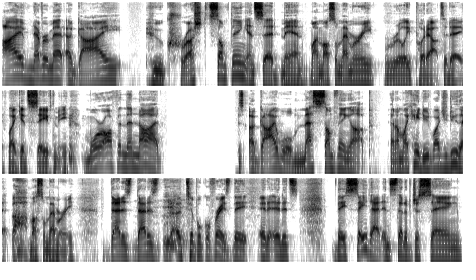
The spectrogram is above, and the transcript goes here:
i've never met a guy who crushed something and said, Man, my muscle memory really put out today. Like it saved me. More often than not, a guy will mess something up. And I'm like, hey, dude, why'd you do that? Ah, muscle memory. That is that is a typical phrase. They and, and it's they say that instead of just saying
